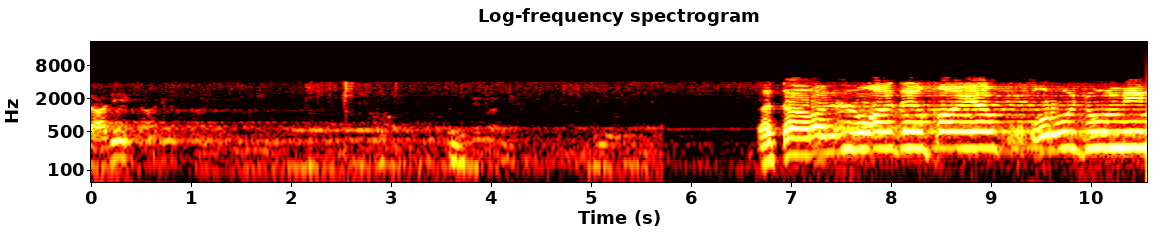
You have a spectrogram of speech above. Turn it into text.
عليك فترى الودق يخرج من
